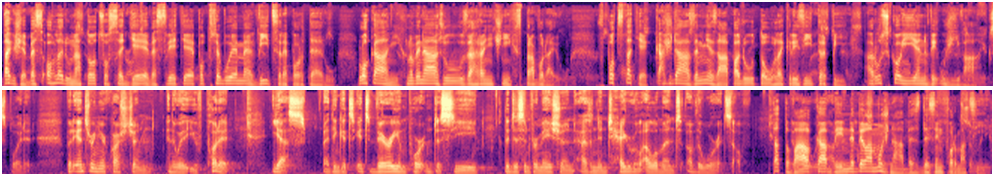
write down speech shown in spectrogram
Takže bez ohledu na to, co se děje ve světě, potřebujeme víc reportérů, lokálních novinářů, zahraničních zpravodajů. V podstatě každá země západu touhle krizí trpí a Rusko ji jen využívá. I think it's it's very important to see the disinformation as an integral element of the war itself. Tato válka by nebyla možná bez dezinformací.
